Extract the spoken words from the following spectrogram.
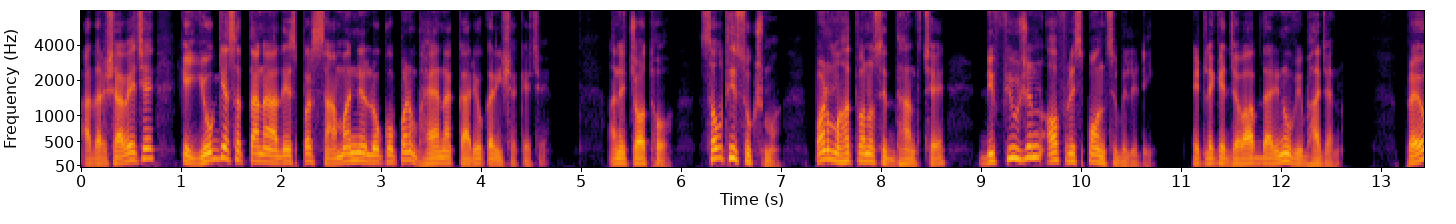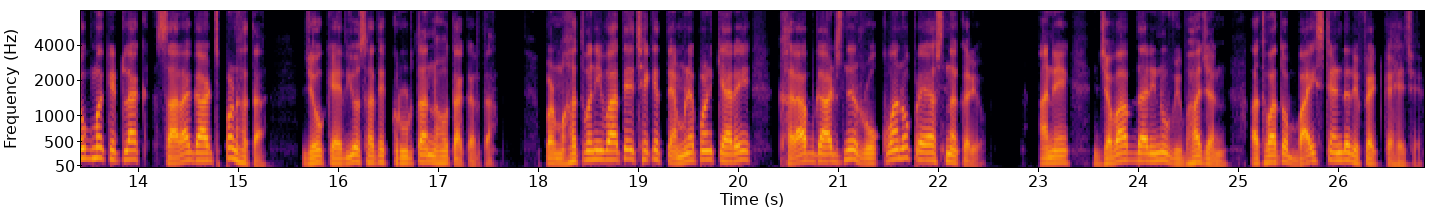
આ દર્શાવે છે કે યોગ્ય સત્તાના આદેશ પર સામાન્ય લોકો પણ ભયાનક કાર્યો કરી શકે છે. અને ચોથો, સૌથી સૂક્ષ્મ, પણ મહત્વનો સિદ્ધાંત છે, ડિફ્યુઝન ઓફ રિસ્પોન્સિબિલિટી. એટલે કે જવાબદારીનું વિભાજન. પ્રયોગમાં કેટલાક સારા ગાર્ડ્સ પણ હતા, જેઓ કેદીઓ સાથે ક્રૂરતા નહોતા કરતા. પણ મહત્વની વાત એ છે કે તેમણે પણ ક્યારેય ખરાબ ગાર્ડ્સને રોકવાનો પ્રયાસ ન કર્યો. આને જવાબદારીનું વિભાજન અથવા તો બાયસ્ટેન્ડર ઇફેક્ટ કહે છે.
